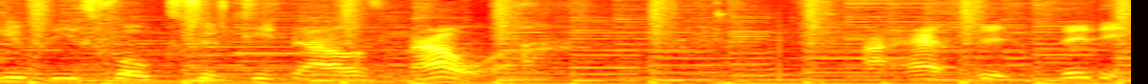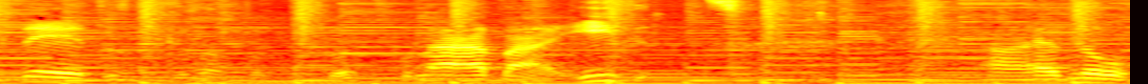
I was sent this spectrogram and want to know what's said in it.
give these folks fifteen dollars an hour. They they, they Ethans. I have no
